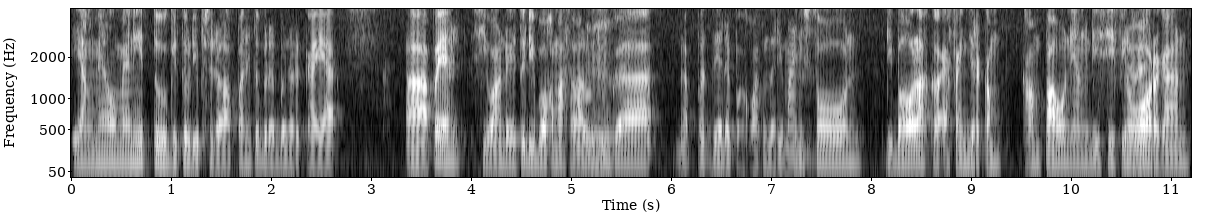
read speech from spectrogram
yang mailman itu gitu di episode 8 itu bener-bener kayak eh, apa ya si Wanda itu dibawa ke masa lalu juga dapat dia dapat kekuatan dari Mind Stone dibawalah ke Avenger Compound yang di Civil War kan.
